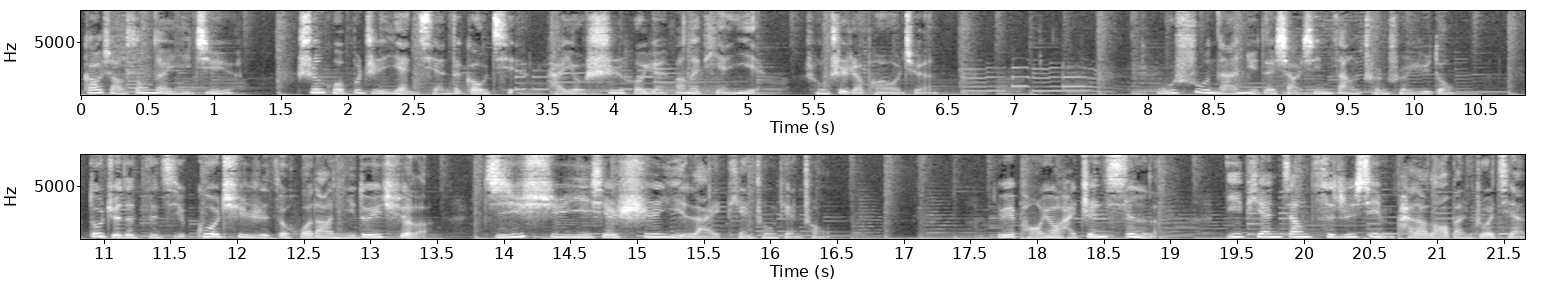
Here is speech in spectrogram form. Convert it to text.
高晓松的一句。生活不止眼前的苟且，还有诗和远方的田野，充斥着朋友圈。无数男女的小心脏蠢蠢欲动，都觉得自己过去日子活到泥堆去了，急需一些诗意来填充填充。一位朋友还真信了，一天将辞职信拍到老板桌前，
